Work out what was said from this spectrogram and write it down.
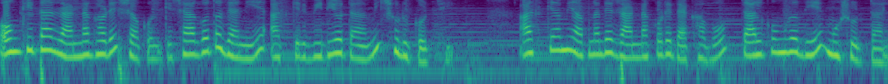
অঙ্কিতার রান্নাঘরে সকলকে স্বাগত জানিয়ে আজকের ভিডিওটা আমি শুরু করছি। আজকে আমি আপনাদের রান্না করে দেখাবো চাল কুমড়ো দিয়ে মুসুর ডাল।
